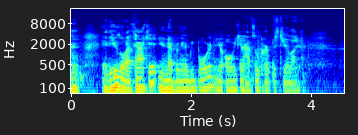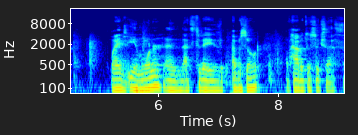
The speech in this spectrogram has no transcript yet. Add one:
if you go attack it, you're never going to be bored. You're always going to have some purpose to your life. My name is Ian Warner, and that's today's episode of Habits of Success.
